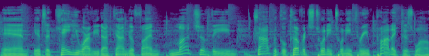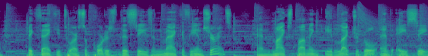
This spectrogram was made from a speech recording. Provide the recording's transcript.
And it's at KURV.com. You'll find much of the Tropical Coverage 2023 product as well. Big thank you to our supporters this season McAfee Insurance and Mike's Plumbing, Electrical, and AC.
